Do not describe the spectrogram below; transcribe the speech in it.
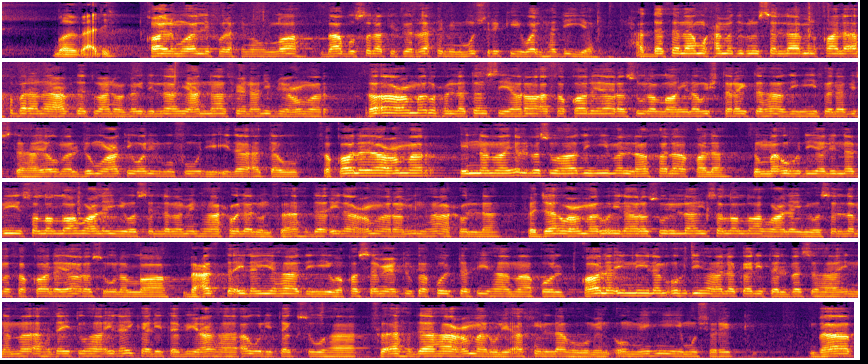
باب بعدی. قال المؤلف رحمه الله باب صلة الرحم المشرك والهدية. حدثنا محمد بن سلام قال أخبرنا عبدة عن عبيد الله عن نافع عن ابن عمر رأى عمر حلة سيراء فقال يا رسول الله لو اشتريت هذه فلبستها يوم الجمعة وللوفود إذا أتوا. فقال يا عمر إنما يلبس هذه من لا خلاق له. ثم أهدي للنبي صلى الله عليه وسلم منها حلل فأهدى إلى عمر منها حلة. فجاء عمر إلى رسول الله صلى الله عليه وسلم فقال يا رسول الله بعثت إلي هذه وقد سمعتك قلت فيها ما قلت. قال إني لم أهدها لك لتلبسها إنما أهديتها إليك لتبيعها أو لتكسوها. فأهداها عمر لأخ له من أمه مشرك. باب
